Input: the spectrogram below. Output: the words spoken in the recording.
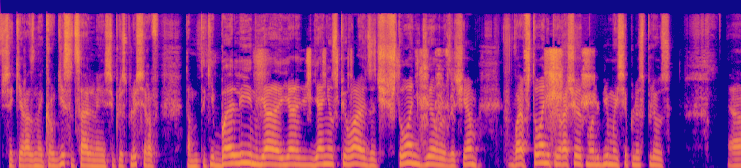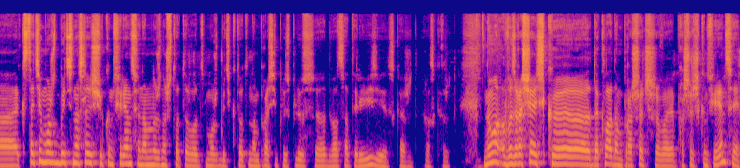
всякие разные круги социальные C++ там такие, блин, я, я, я не успеваю, что они делают, зачем, во что они превращают мой любимый C++. А, кстати, может быть, на следующую конференцию нам нужно что-то, вот, может быть, кто-то нам про C++ 20 ревизии скажет, расскажет. Но возвращаясь к докладам прошедшего, прошедшей конференции,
